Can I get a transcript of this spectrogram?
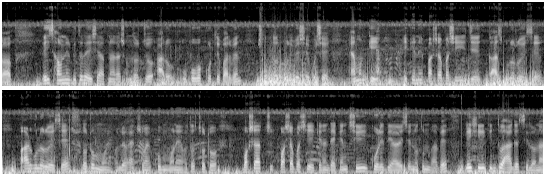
সব। এই ছাউনির ভিতরে এসে আপনারা সৌন্দর্য আরও উপভোগ করতে পারবেন সুন্দর পরিবেশে বসে। এমনকি এখানে পাশাপাশি যে গাছগুলো রয়েছে, পাহাড়গুলো রয়েছে, ছোট মনে হলেও একসময় খুব মনে হতো ছোট। বসার পাশাপাশি এখানে দেখেন সিঁড়ি করে দেওয়া হয়েছে নতুনভাবে। এই সিঁড়ি কিন্তু আগে ছিল না।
